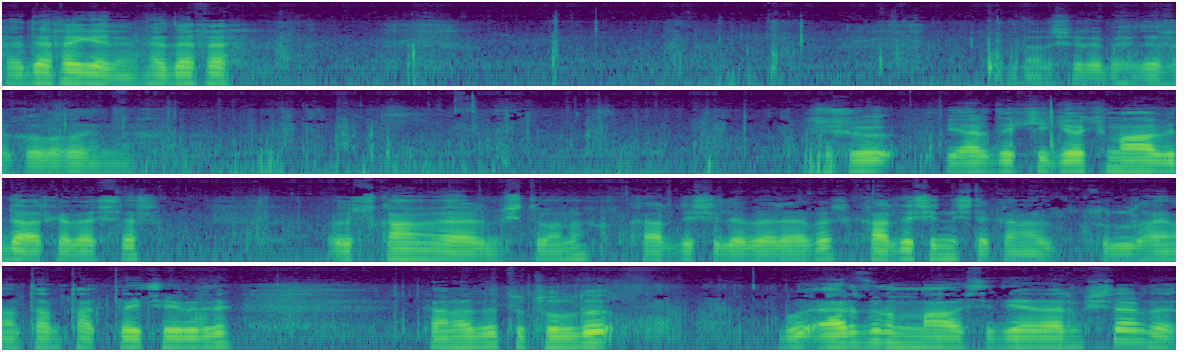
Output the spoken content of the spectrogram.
Hedefe gelin. Hedefe. Bunları şöyle bir hedefe kovalayayım da. Şu yerdeki gök mavi de arkadaşlar. Özkan vermişti onu kardeşiyle beraber. Kardeşinin işte kanadı tutuldu. Hayvan tam taklayı çevirdi. Kanadı tutuldu. Bu Erzurum mavisi diye vermişler de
